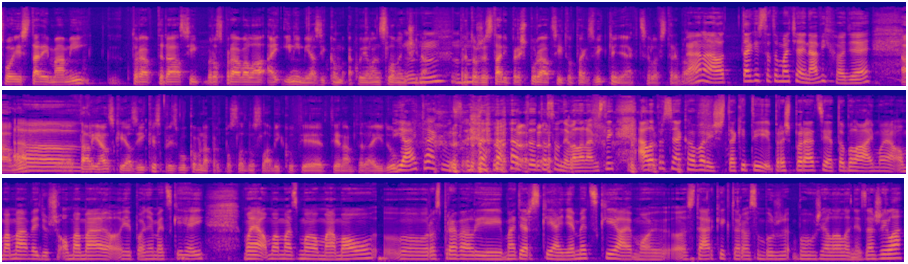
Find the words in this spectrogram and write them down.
svojej starej mamy, ktorá teda si rozprávala aj iným jazykom, ako je len slovenčina. Mm-hmm, Pretože starí prešpuráci to tak zvykli nejak celé vstrebať. Áno, ale takisto to máte aj na východe. Áno, uh... talianský jazyk s prízvukom na predposlednú slabiku, tie, tie nám teda idú. Ja aj tak myslím. to, to som nemala na mysli. Ale presne ako hovoríš, takí tí prešporáci, a to bola aj moja omama, veď už omama je po nemecky, hej. Moja omama s mojou mamou uh, rozprávali maďarsky aj nemecky, aj môj uh, starky, ktorého som bohužiaľ ale nezažila.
